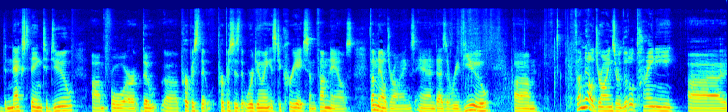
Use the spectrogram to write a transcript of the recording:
The next thing to do um, for the uh, purpose that purposes that we're doing is to create some thumbnails, thumbnail drawings. And as a review, um, thumbnail drawings are little tiny uh,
